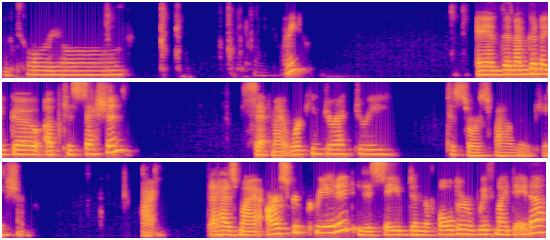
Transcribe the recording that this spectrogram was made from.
Tutorial 2020. And then I'm going to go up to session, set my working directory to source file location. All right, that has my R script created. It is saved in the folder with my data.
